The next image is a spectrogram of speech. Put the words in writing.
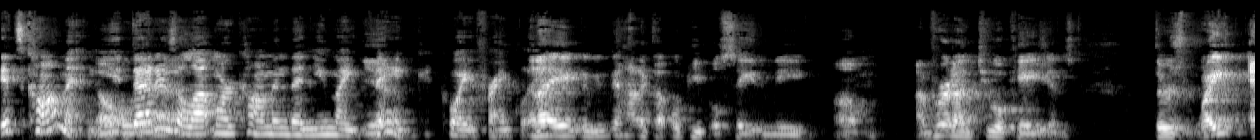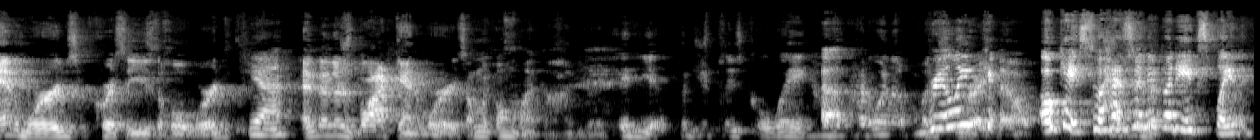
It's common. Oh, that is yeah. a lot more common than you might Yeah. think, quite frankly. And I have even had a couple people say to me, um, I've heard on two occasions, there's white N words. Of course, they use the whole word. yeah. And then there's black N words. I'm like, oh my god, you're an idiot. Would you please go away? How, Uh, how do I not really? right now? Okay, so has anybody explained?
